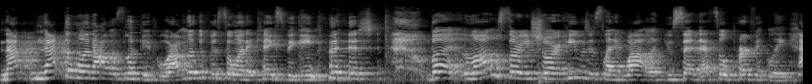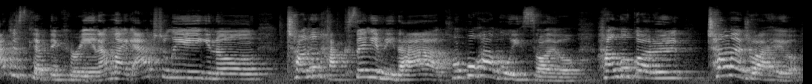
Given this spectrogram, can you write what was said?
not, not the one I was looking for. I'm looking for someone that can't speak English. but long story short, he was just like, wow, like you said that so perfectly. I just kept in Korean. I'm like, actually, you know, 저는 학생입니다. 공부하고 있어요. 한국어를 정말 좋아해요.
